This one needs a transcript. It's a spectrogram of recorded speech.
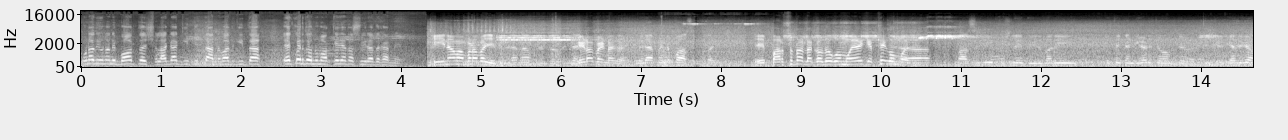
ਉਹਨਾਂ ਦੀ ਉਹਨਾਂ ਨੇ ਬਹੁਤ ਸ਼ਲਾਘਾ ਕੀਤੀ ਧੰਨਵਾਦ ਕੀਤਾ। ਇੱਕ ਵਾਰ ਤੁਹਾਨੂੰ ਮੌਕੇ ਦੀਆਂ ਤਸਵੀਰਾਂ ਦਿਖਾਣੇ ਕੀ ਨਾਮ ਆ ਆਪਣਾ ਭਾਜੀ? ਮੇਰਾ ਨਾਮ ਪ੍ਰਿੰਦਰ ਸਿੰਘ ਹੈ। ਕਿਹੜਾ ਪਿੰਡ ਹੈਗਾ? ਮੇਰਾ ਪਿੰਡ ਭਾਸਪੁਰ ਹੈ ਜੀ। ਇਹ ਪਰਸ ਤੁਹਾਡਾ ਕਦੋਂ ਗੁੰਮ ਹੋਇਆ? ਕਿੱਥੇ ਗੁੰਮ ਹੋਇਆ? ਮੇਰਾ ਪਰਸ ਜੀ ਪਿਛਲੇ ਵੀਰਵਾਰੀ ਇੱਥੇ ਚੰਡੀਗੜ੍ਹ ਚੌਂਕ 'ਚ ਗਿਰ ਗਿਆ ਸੀਗਾ।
